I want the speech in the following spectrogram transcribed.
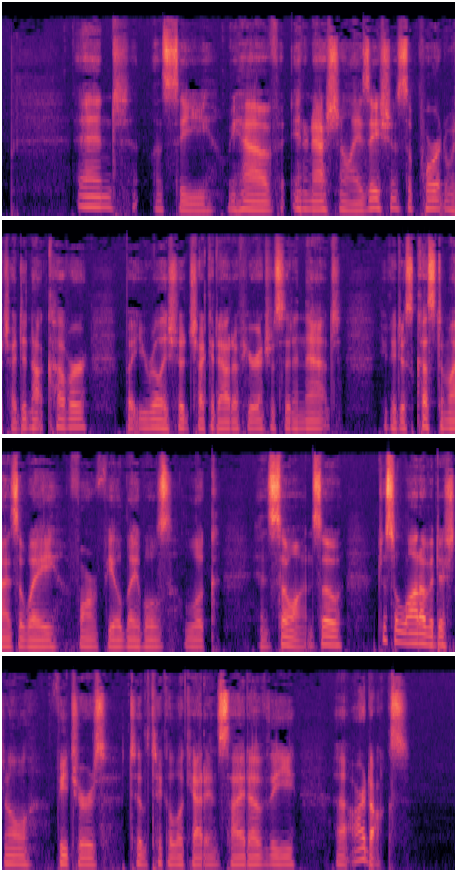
And let's see, we have internationalization support, which I did not cover, but you really should check it out if you're interested in that. You can just customize the way form field labels look and so on. So just a lot of additional features to take a look at inside of the uh, RDocs.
